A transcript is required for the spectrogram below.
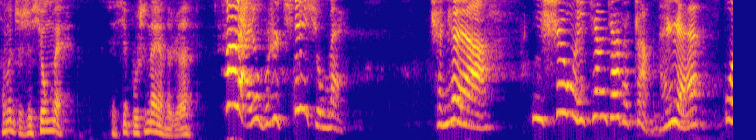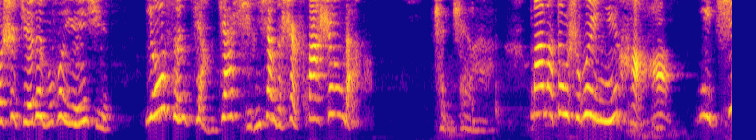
他们只是兄妹。沈西不是那样的人。他俩又不是亲兄妹。晨晨啊，你身为江家的掌门人，我是绝对不会允许有损蒋家形象的事儿发生的。晨晨啊，妈妈都是为你好，你清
